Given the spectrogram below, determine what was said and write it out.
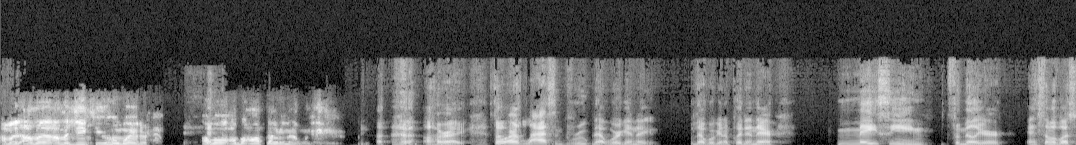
I'm a I'm a I'm a DQ Homelander. I'm a I'm a opt out on that one. All right. So our last group that we're gonna that we're gonna put in there may seem familiar, and some of us,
